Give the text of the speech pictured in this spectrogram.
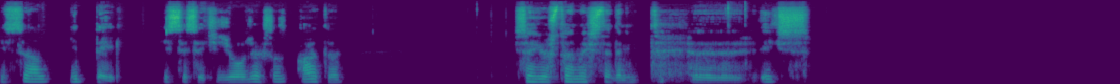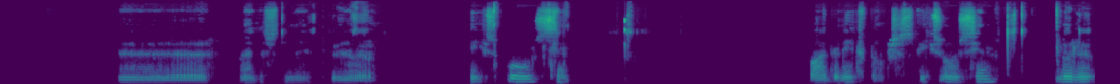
Hisse al, git değil. Hisse seçici olacaksınız. Artı size göstermek istedim. Ee, X ee, neredesin? Bilmiyorum. X, U, sin. Vadeliyi tıklamışız. X, U, sin bölü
